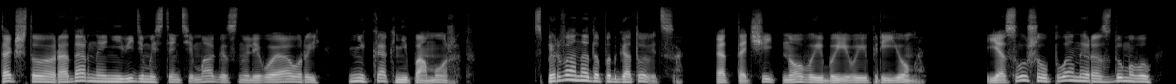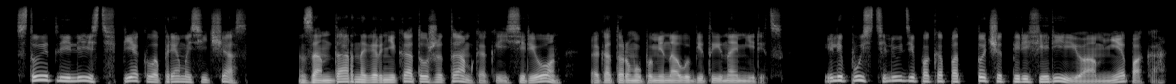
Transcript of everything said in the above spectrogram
Так что радарная невидимость антимага с нулевой аурой никак не поможет. Сперва надо подготовиться, отточить новые боевые приемы. Я слушал планы и раздумывал, стоит ли лезть в пекло прямо сейчас. Зандар наверняка тоже там, как и Сирион, о котором упоминал убитый намирец. Или пусть люди пока подточат периферию, а мне пока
